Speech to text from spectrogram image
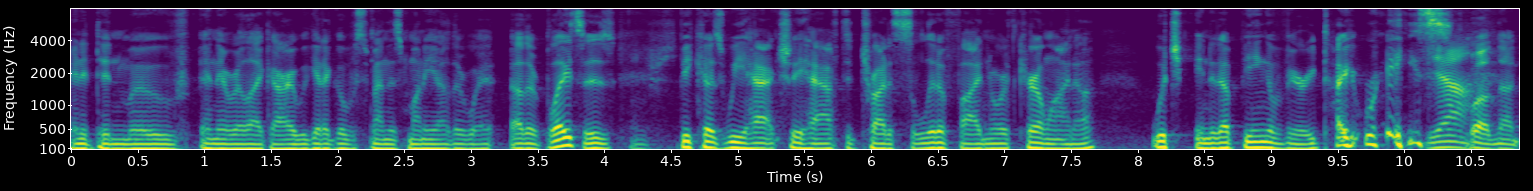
and it didn't move, and they were like, "All right, we got to go spend this money other way, other places, because we actually have to try to solidify North Carolina." Which ended up being a very tight race. Yeah. well not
